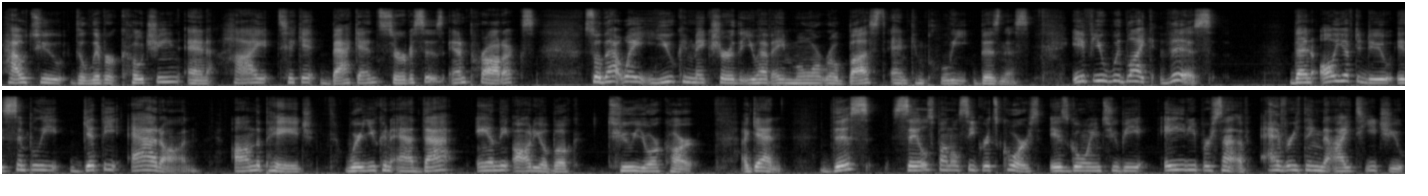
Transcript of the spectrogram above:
how to deliver coaching and high ticket back end services and products. So that way you can make sure that you have a more robust and complete business. If you would like this, then all you have to do is simply get the add-on on the page where you can add that and the audiobook to your cart. Again, this Sales Funnel Secrets course is going to be 80% of everything that I teach you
